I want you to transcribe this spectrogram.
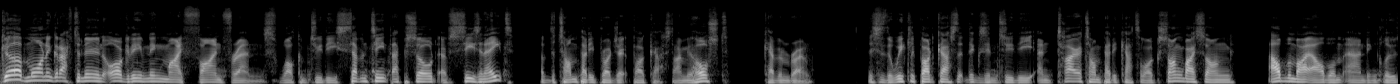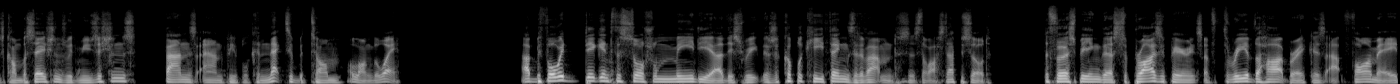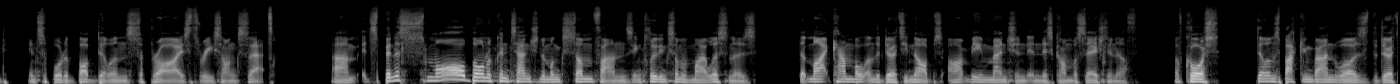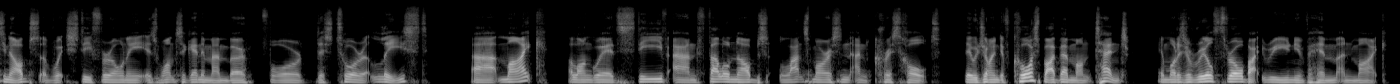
Good morning, good afternoon, or good evening, my fine friends. Welcome to the 17th episode of season 8 of the Tom Petty Project podcast. I'm your host, Kevin Brown. This is the weekly podcast that digs into the entire Tom Petty catalogue, song by song, album by album, and includes conversations with musicians, fans, and people connected with Tom along the way. Uh, before we dig into the social media this week, there's a couple of key things that have happened since the last episode. The first being the surprise appearance of three of the Heartbreakers at Farm Aid in support of Bob Dylan's surprise three song set. Um, it's been a small bone of contention among some fans, including some of my listeners, that Mike Campbell and the Dirty Knobs aren't being mentioned in this conversation enough. Of course, Dylan's backing band was the Dirty Knobs, of which Steve Ferrone is once again a member for this tour at least. Uh, Mike, along with Steve and fellow Knobs Lance Morrison and Chris Holt. They were joined, of course, by Benmont Tench in what is a real throwback reunion for him and Mike.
